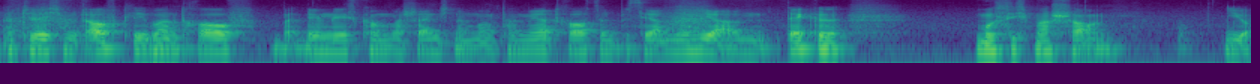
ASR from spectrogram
Natürlich mit Aufklebern drauf. Demnächst kommen wahrscheinlich noch mal ein paar mehr drauf. Sind bisher nur hier am Deckel. Muss ich mal schauen. Jo,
